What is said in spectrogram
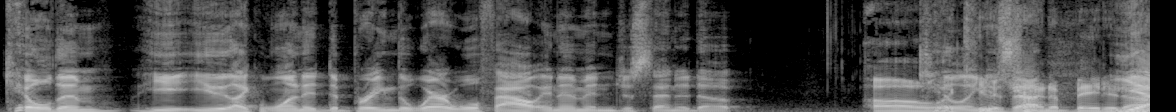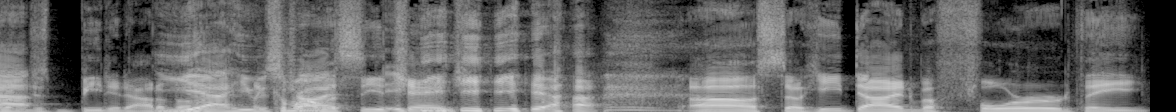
killed him. He he like wanted to bring the werewolf out in him and just ended up. Oh, like he was his trying a- to bait it Yeah. out and just beat it out of him. Yeah, he Like, was come trying. on, let's see a change. yeah. Oh, so he died before they.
